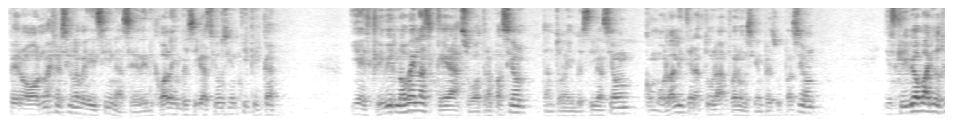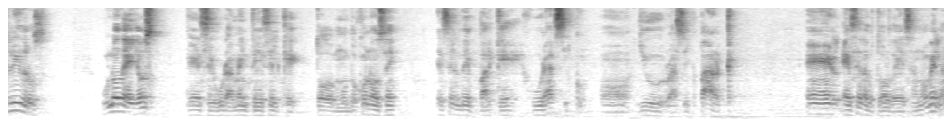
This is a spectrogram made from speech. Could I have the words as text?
pero no ejerció la medicina, se dedicó a la investigación científica y a escribir novelas, que era su otra pasión. Tanto la investigación como la literatura fueron siempre su pasión. Y escribió varios libros. Uno de ellos, que seguramente es el que todo el mundo conoce, es el de Parque Jurásico o Jurassic Park. Él es el autor de esa novela,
